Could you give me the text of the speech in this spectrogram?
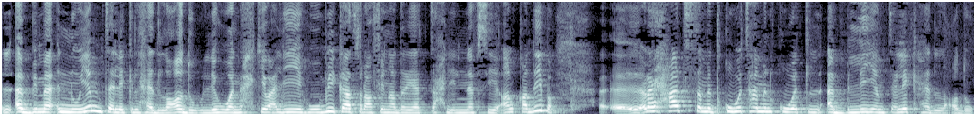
الأب بما أنه يمتلك هذا العضو اللي هو نحكيو عليه وبكثره في نظريات التحليل النفسي القضيب آه، رايحة تستمد قوتها من قوة الأب اللي يمتلك هذا العضو.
